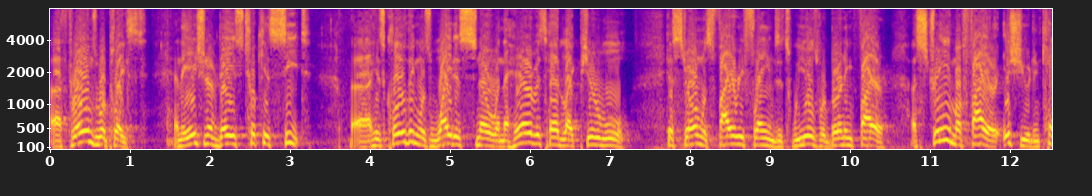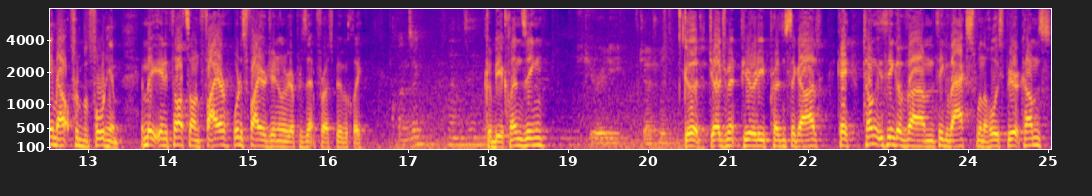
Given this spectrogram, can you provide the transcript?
uh, thrones were placed, and the Ancient of Days took his seat. Uh, his clothing was white as snow, and the hair of his head like pure wool. His throne was fiery flames, its wheels were burning fire. A stream of fire issued and came out from before him. Any, any thoughts on fire? What does fire generally represent for us biblically? Cleansing? Cleansing. Could be a cleansing. Purity, judgment. Good. Judgment, purity, presence of God. Okay. Tongue. You think of um, think of Acts when the Holy Spirit comes.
